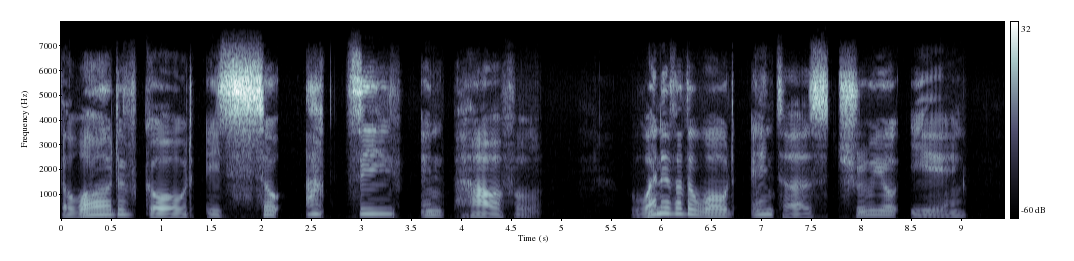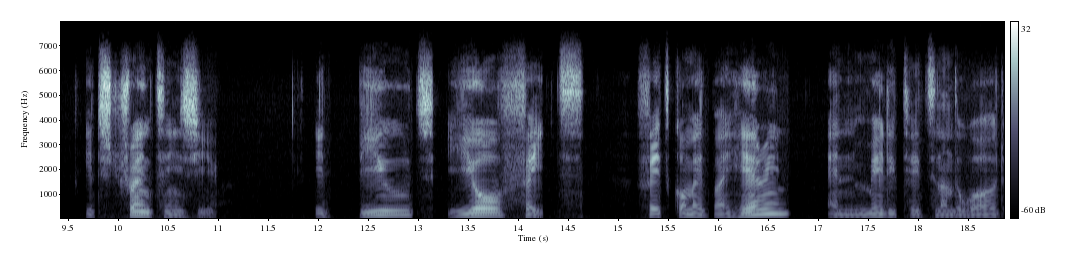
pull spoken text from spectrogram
The Word of God is so active and powerful. Whenever the Word enters through your ear, it strengthens you. It builds your faith. Faith cometh by hearing and meditating on the Word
